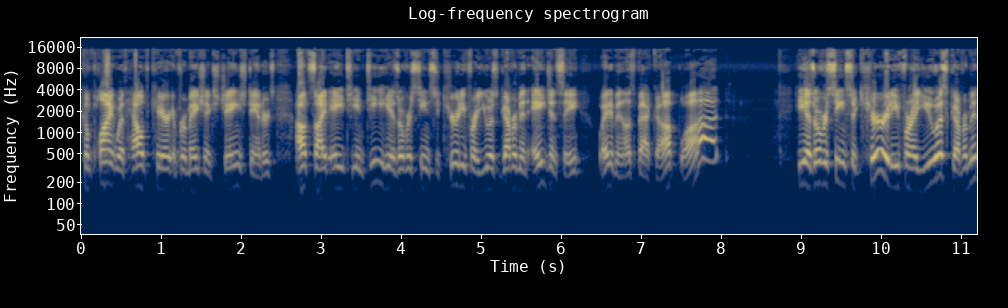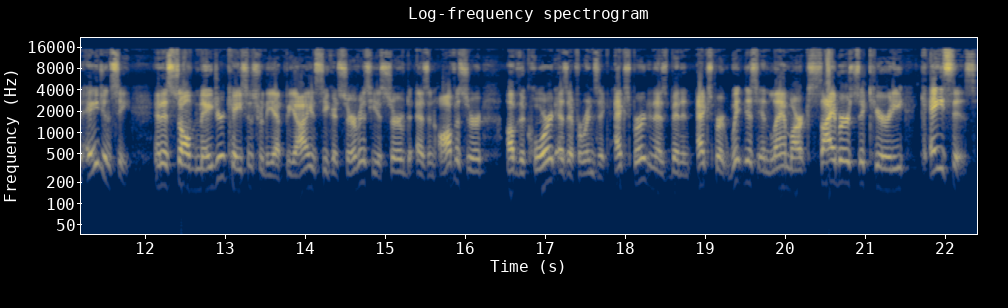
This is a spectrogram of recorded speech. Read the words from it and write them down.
compliant with healthcare information exchange standards. Outside AT&T, he has overseen security for a U.S. government agency. Wait a minute, let's back up. What? He has overseen security for a U.S. government agency and has solved major cases for the FBI and Secret Service. He has served as an officer of the court, as a forensic expert, and has been an expert witness in landmark cybersecurity cases.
